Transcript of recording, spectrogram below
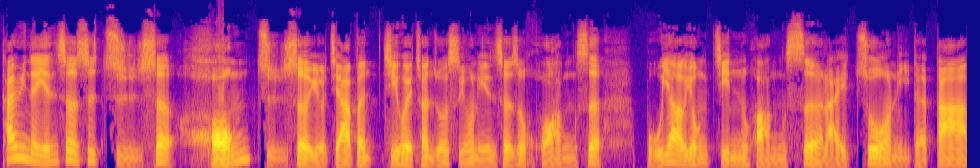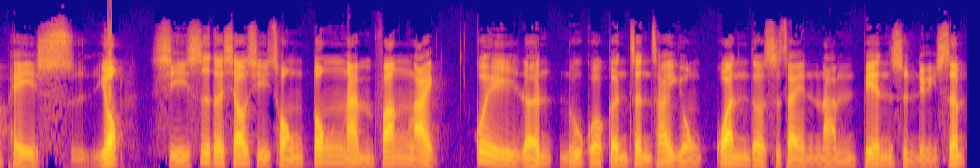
开运的颜色是紫色、红、紫色有加分。忌讳穿着使用的颜色是黄色。不要用金黄色来做你的搭配使用。喜事的消息从东南方来，贵人如果跟正财有关的是在南边，是女生，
